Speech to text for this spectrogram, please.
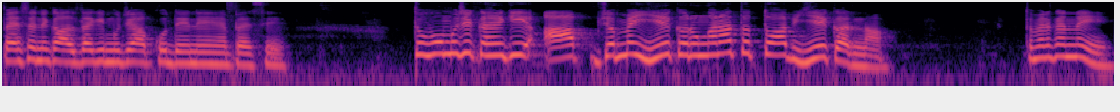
पैसे निकालता है कि मुझे आपको देने हैं पैसे तो वो मुझे कहें कि आप जब मैं ये करूँगा ना तो तो आप ये करना। तो मैंने कहा नहीं।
